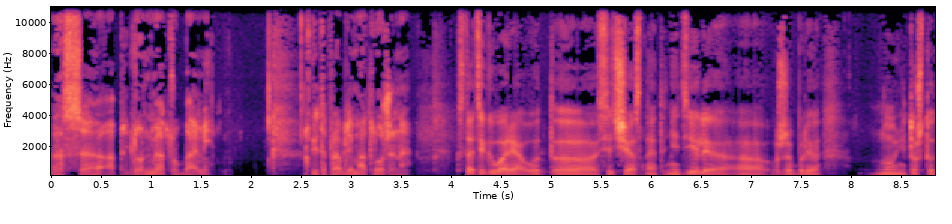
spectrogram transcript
э, с определенными отрубами. Эта проблема отложена. Кстати говоря, вот э, сейчас на этой неделе э, уже были ну, не то что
